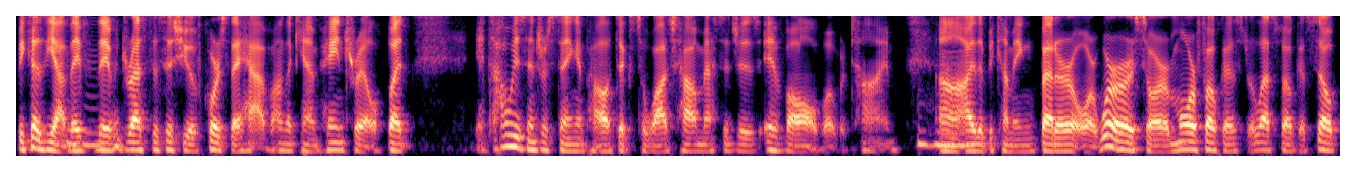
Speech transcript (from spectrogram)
because yeah, they've mm-hmm. they've addressed this issue. Of course, they have on the campaign trail, but it's always interesting in politics to watch how messages evolve over time, mm-hmm. uh, either becoming better or worse, or more focused or less focused. So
